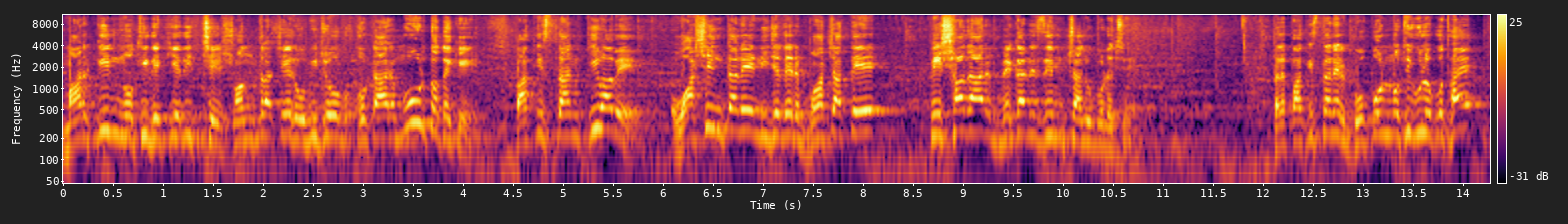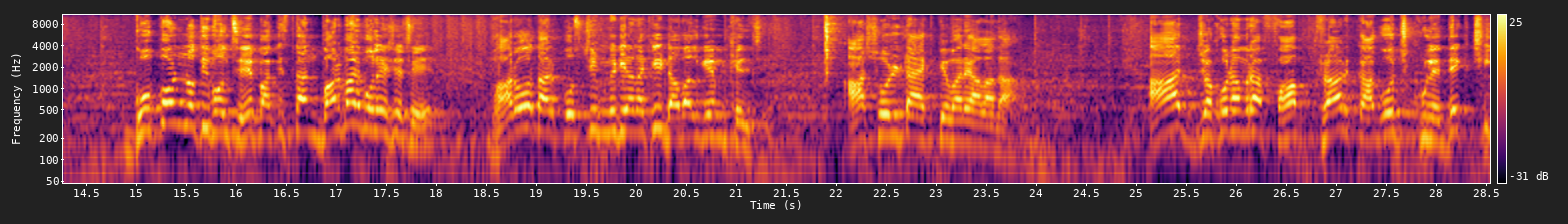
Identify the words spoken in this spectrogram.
মার্কিন নথি দেখিয়ে দিচ্ছে সন্ত্রাসের অভিযোগ ওটার মুহূর্ত থেকে। পাকিস্তান কীভাবে ওয়াশিংটনে নিজেদের বাঁচাতে পেশাদার মেকানিজম চালু করেছে? তাহলে পাকিস্তানের গোপন নথিগুলো কোথায়? গোপন নথি বলছে, পাকিস্তান বারবার বলে এসেছে, ভারত আর পশ্চিম মিডিয়া নাকি ডাবল গেম খেলছে। আসলটা একেবারে আলাদা। আজ যখন আমরা ফাফরার কাগজ খুলে দেখছি,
